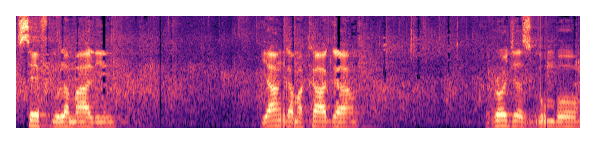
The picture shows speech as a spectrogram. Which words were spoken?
Seif Gulamali, Yanga Makaga, Rogers Gumbo,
